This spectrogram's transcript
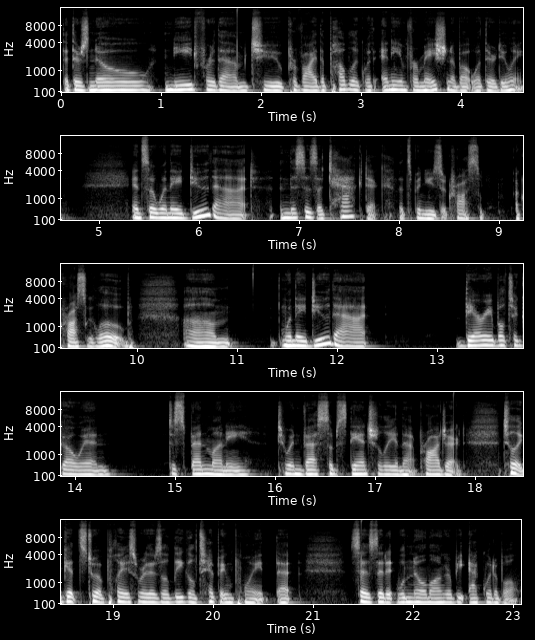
that there's no need for them to provide the public with any information about what they're doing. And so when they do that, and this is a tactic that's been used across across the globe, um, when they do that, they're able to go in, to spend money to invest substantially in that project till it gets to a place where there's a legal tipping point that says that it will no longer be equitable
